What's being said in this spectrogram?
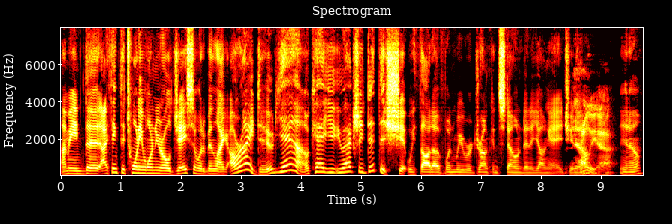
I mean, the I think the 21 year old Jason would have been like, all right, dude, yeah, okay, you, you actually did this shit we thought of when we were drunk and stoned at a young age, you know? Hell yeah. You know?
